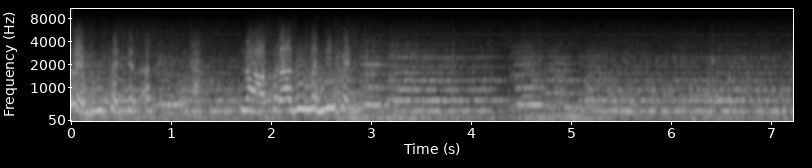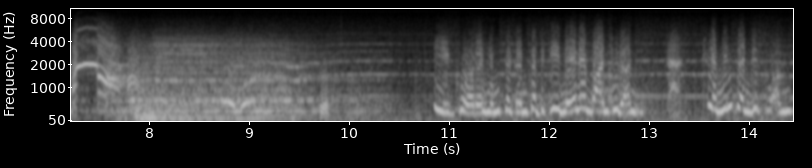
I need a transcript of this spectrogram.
ప్రభు సత్యదా నా అపరాధం మన్నించండి. ఈ ఘోర హింసకంతటికి నేనే బాధ్యురాన్ని క్షమించండి స్వామి.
